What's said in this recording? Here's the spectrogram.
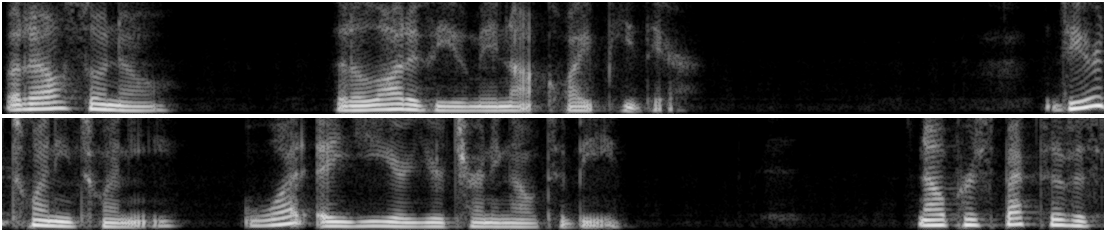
But I also know that a lot of you may not quite be there. Dear 2020, what a year you're turning out to be. Now, perspective is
